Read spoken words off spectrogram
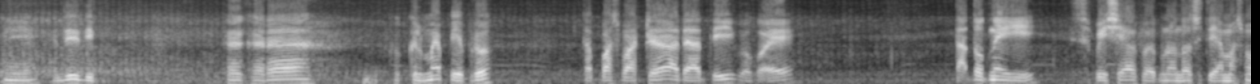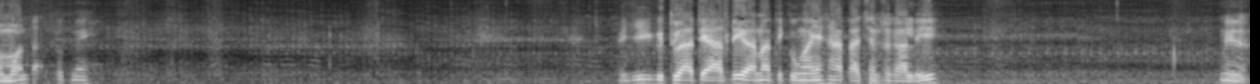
Nih, nanti di gara-gara Google Map ya, Bro. Tak pas pada hati-hati pokoknya. Tak tut nih spesial buat penonton setia Mas Momon tak tut nih. Ini kudu hati-hati karena tikungannya sangat tajam sekali. Ini.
